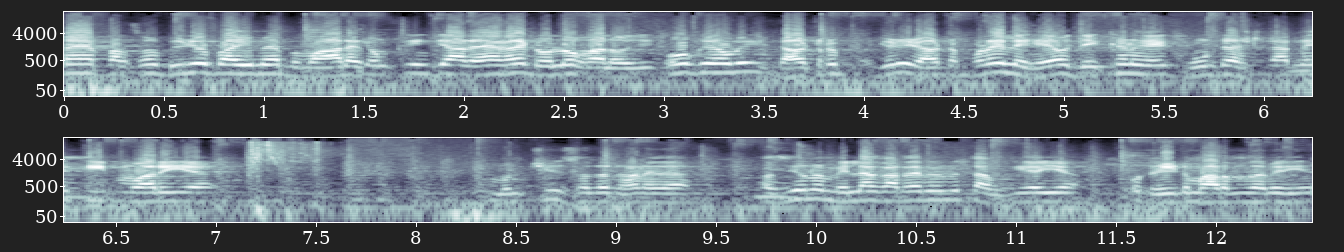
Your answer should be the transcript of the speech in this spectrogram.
ਮੈਂ ਪਰਸੋਂ ਵੀਡੀਓ ਪਾਈ ਮੈਂ ਬਿਮਾਰ ਹਾਂ ਚੌਂਕੀ ਚ ਰਿਹਾ ਕਹਿੰਦੇ ਡੋਲੋ ਖਾ ਲਓ ਜੀ। ਉਹ ਕਿਉਂ ਵੀ ਡਾਕਟਰ ਜਿਹੜੇ ਡਾਕਟਰ ਪੜ੍ਹੇ ਲਿਖੇ ਆ ਉਹ ਦੇਖਣਗੇ ਖੂਨ ਟੈਸਟ ਕਰਨੇ ਕੀ ਬਿਮਾਰੀ ਆ। ਮੁੰਚੀ ਸਦਰ ਥਾਣੇ ਦਾ। ਅਸੀਂ ਉਹਨਾਂ ਮੇਲਾ ਕਰਦੇ ਆ, ਮੈਨੂੰ ਧਮਕੀ ਆਈ ਆ ਉਹ ਰੀਟ ਮਾਰ ਦਿੰਦਾ ਮੇਰੀਆਂ।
